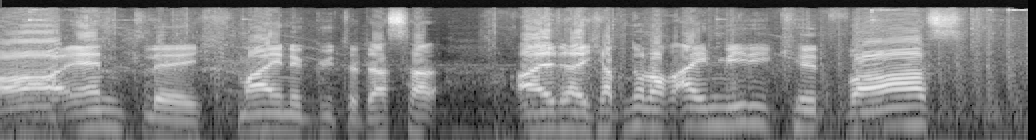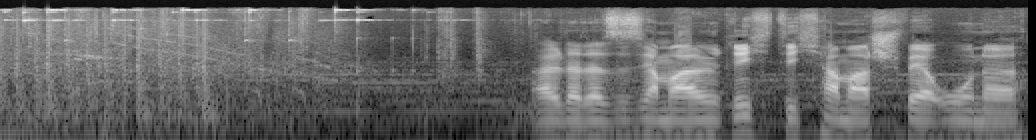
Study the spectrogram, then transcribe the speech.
Ah, endlich. Meine Güte, das hat... Alter, ich habe nur noch ein Medikit. Was? Alter, das ist ja mal richtig hammerschwer ohne...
